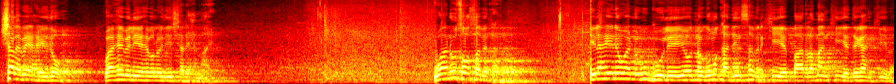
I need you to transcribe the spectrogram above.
Shalay bay ahaydo waa hebel iyo hebeloo idiin sharixi maayo. Waanu soo sabiray. Ilaahayna waa nagu guuleeyey naguma qadin sabirkii iyo baarlamaankii iyo degaankiiba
